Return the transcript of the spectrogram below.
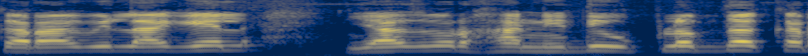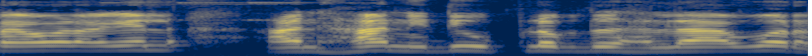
करावी लागेल. याचबरोबर हा निधी उपलब्ध करावा लागेल आणि हा निधी उपलब्ध झाल्यावर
